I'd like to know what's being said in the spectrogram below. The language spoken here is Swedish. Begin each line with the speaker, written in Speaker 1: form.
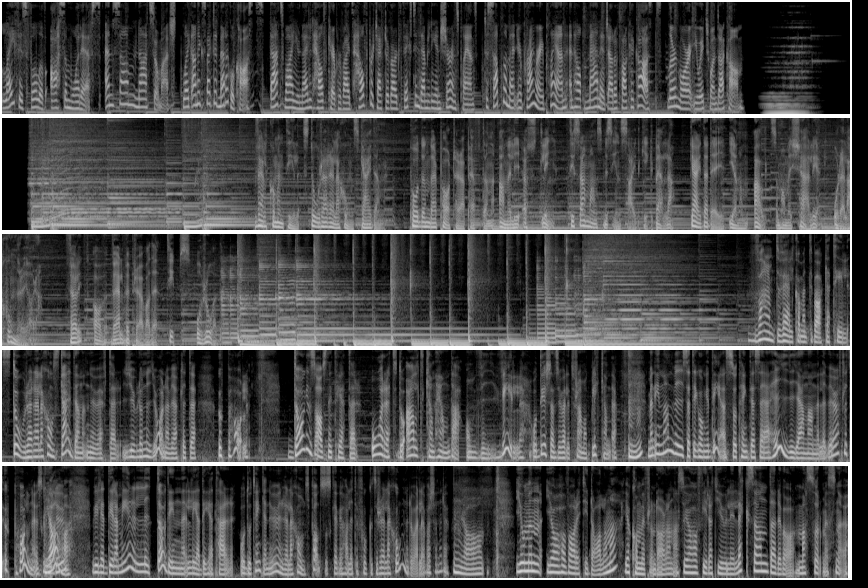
Speaker 1: Life is full of awesome what ifs, and some not so much, like unexpected medical costs. That's why United Healthcare provides Health Protector Guard fixed indemnity insurance plans to supplement your primary plan and help manage out of pocket costs. Learn more at uh1.com.
Speaker 2: Välkommen till Stora relationsguiden. Podden där parterapeuten Anneli Östling tillsammans med sin sidekick Bella guidar dig genom allt som har med kärlek och relationer att göra. Följt av väl beprövade tips och råd.
Speaker 3: Varmt välkommen tillbaka till Stora relationsguiden nu efter jul och nyår när vi har haft lite uppehåll. Dagens avsnitt heter Året då allt kan hända om vi vill. Och det känns ju väldigt framåtblickande.
Speaker 4: Mm.
Speaker 3: Men innan vi sätter igång i det så tänkte jag säga hej igen Anneli. Vi har haft lite uppehåll nu. Skulle
Speaker 4: Ja.
Speaker 3: du vilja dela med dig lite av din ledighet här? Och då tänker jag, nu en relationspodd, så ska vi ha lite fokus på relationer då, eller vad känner du?
Speaker 4: Ja, jo men jag har varit i Dalarna. Jag kommer från Dalarna, så jag har firat jul i Leksand där det var massor med snö.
